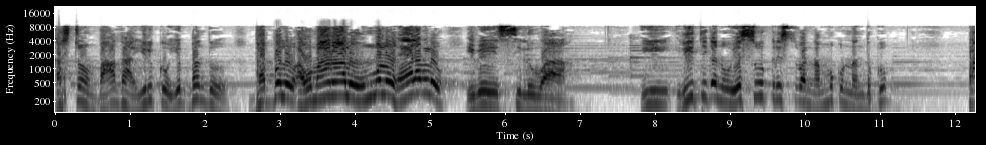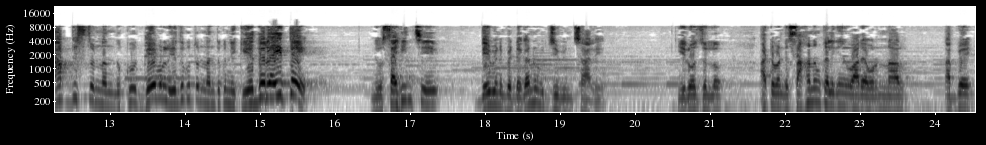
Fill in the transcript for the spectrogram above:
కష్టం బాధ ఇరుకు ఇబ్బందు దెబ్బలు అవమానాలు ఉమ్ములు హేళనలు ఇవే సిలువ. ఈ రీతిగా నువ్వు యేసు క్రీస్తు నమ్ముకున్నందుకు ప్రార్థిస్తున్నందుకు దేవుళ్ళు ఎదుగుతున్నందుకు నీకు ఎదురైతే నువ్వు సహించి దేవుని బిడ్డగా నువ్వు జీవించాలి. ఈ రోజుల్లో అటువంటి సహనం కలిగిన వారు ఎవరున్నారు? అబ్బే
